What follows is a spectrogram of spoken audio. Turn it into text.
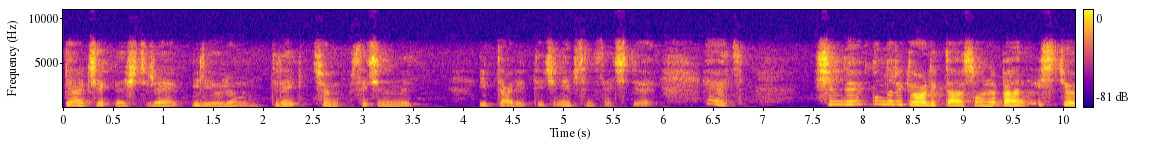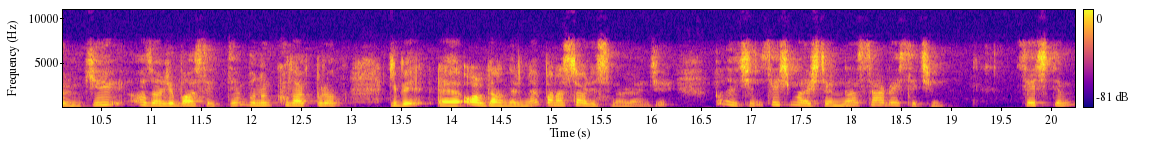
gerçekleştirebiliyorum. Direkt tüm seçimimi iptal ettiği için hepsini seçti. Evet. Şimdi bunları gördükten sonra ben istiyorum ki az önce bahsettiğim bunun kulak burun gibi e, organlarını bana söylesin öğrenci. Bunun için seçme araçlarından serbest seçim seçtim.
